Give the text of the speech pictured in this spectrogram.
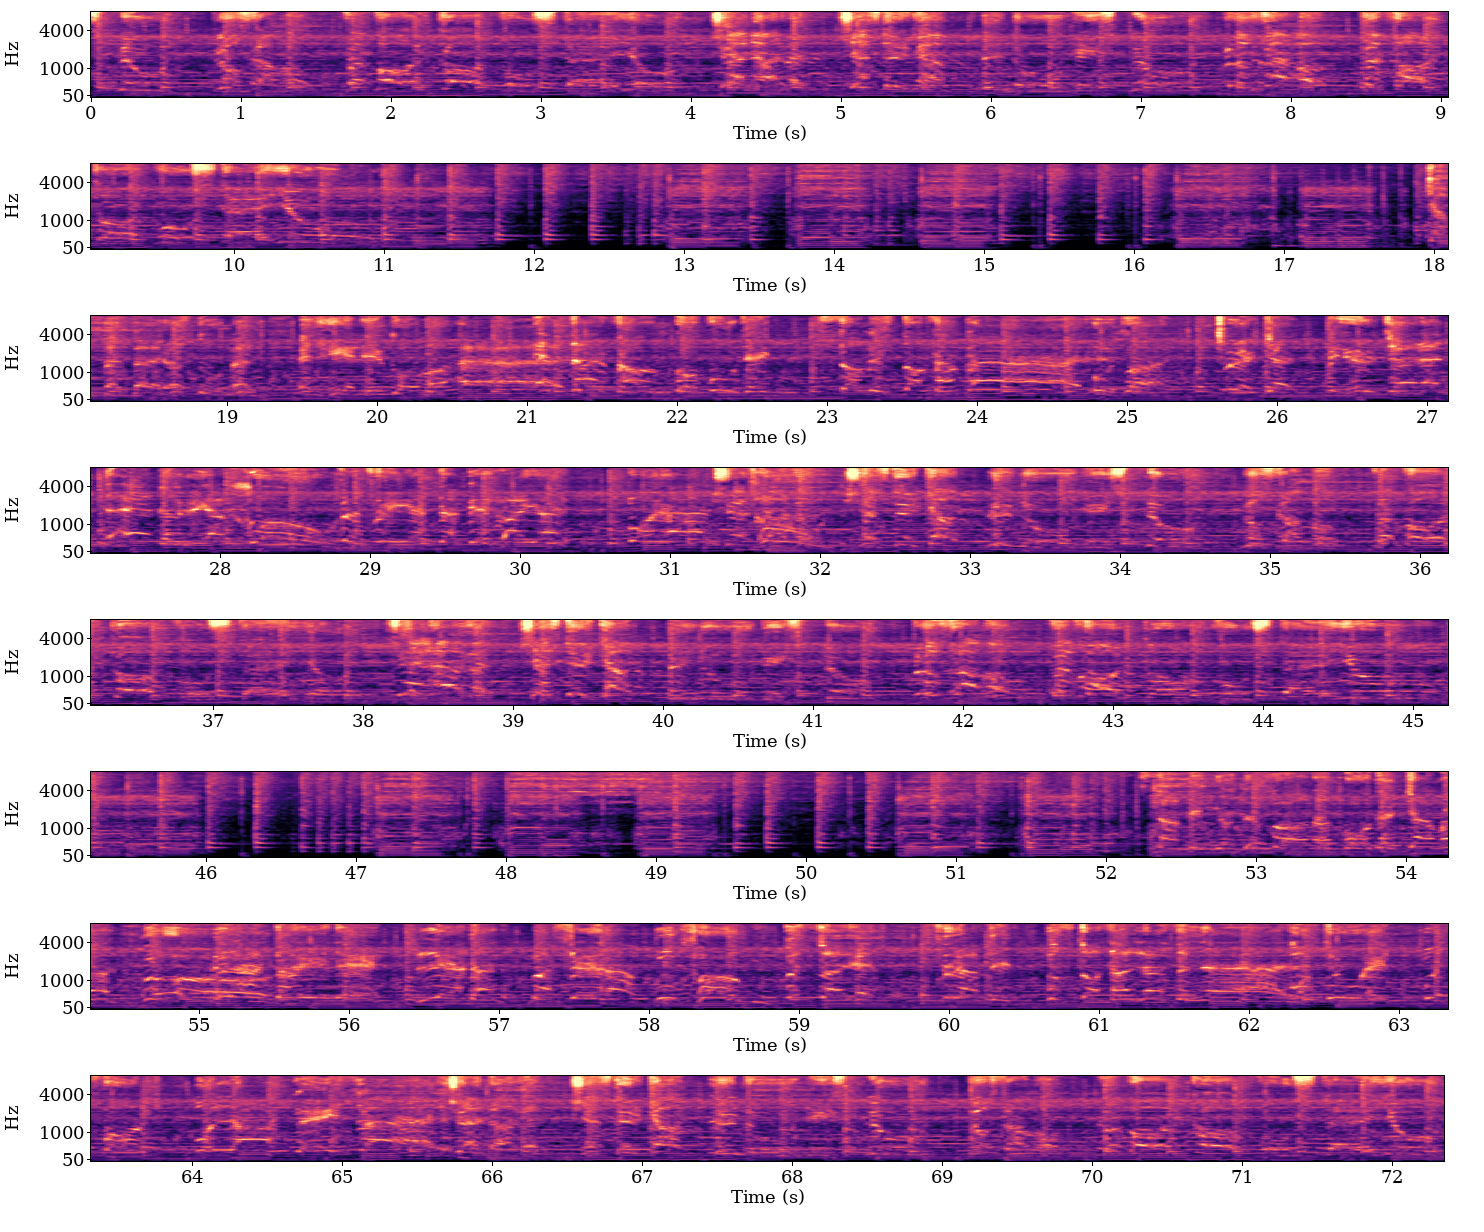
friskt blod Blås framåt för folk och fosterjord. Känn arvet, känn styrkan i nordiskt blod Blås framåt för vår kårfosterjord Kampen berörs nu, nu stramă pe voi Samhället känns styrkan ur nordiskt blod Blås framåt från folk och fosterjord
